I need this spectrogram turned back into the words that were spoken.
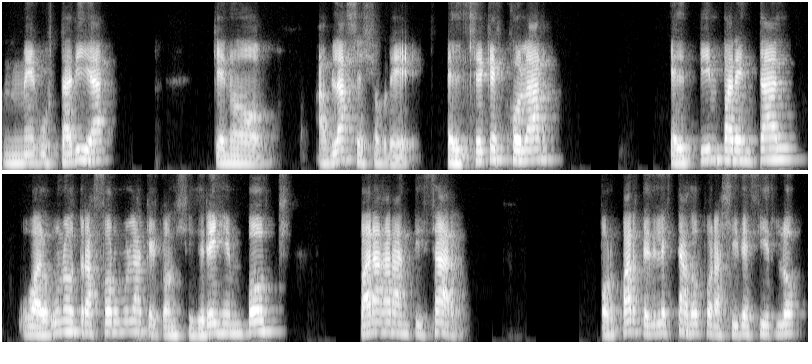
me gustaría que nos hablase sobre el cheque escolar, el PIN parental o alguna otra fórmula que consideréis en Vox para garantizar por parte del Estado, por así decirlo,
